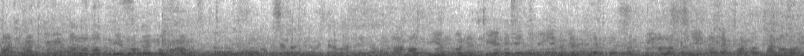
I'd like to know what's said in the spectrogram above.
Más tranquilitos los dos pies, los reposamos. En el pie derecho y el izquierdo. Tranquilo, las muñecas de famosa no, ¿eh?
